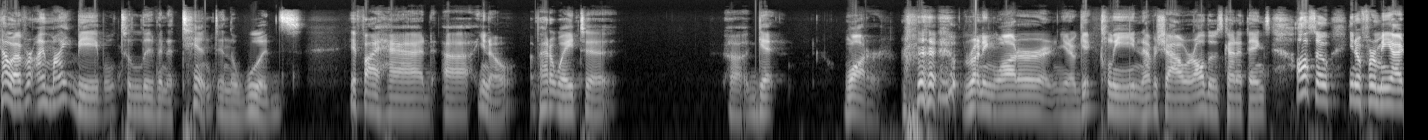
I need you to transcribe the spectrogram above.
However, I might be able to live in a tent in the woods if I had, uh, you know, I've had a way to uh, get water, running water, and you know, get clean, and have a shower, all those kind of things. Also, you know, for me, I,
